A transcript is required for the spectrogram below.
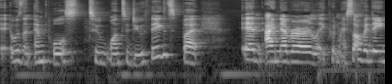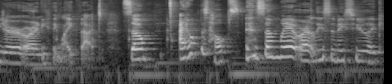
it was an impulse to want to do things, but and I never like put myself in danger or anything like that. So I hope this helps in some way, or at least it makes you like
